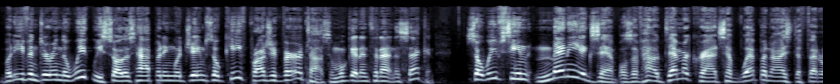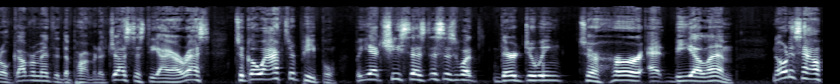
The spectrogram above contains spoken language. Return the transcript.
but even during the week, we saw this happening with James O'Keefe, Project Veritas, and we'll get into that in a second. So we've seen many examples of how Democrats have weaponized the federal government, the Department of Justice, the IRS to go after people. But yet she says this is what they're doing to her at BLM. Notice how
